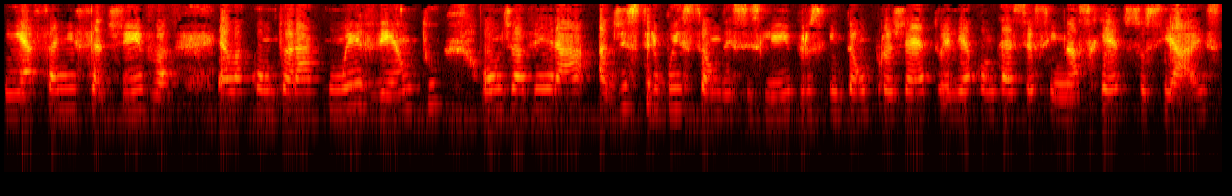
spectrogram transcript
e essa iniciativa, ela contará com um evento onde haverá a distribuição desses livros. Então, o projeto ele acontece assim nas redes sociais.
